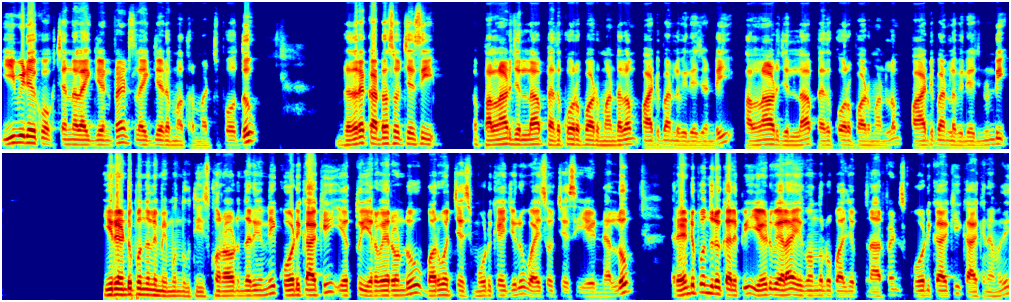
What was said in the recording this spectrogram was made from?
ఈ వీడియోకి ఒక చిన్న లైక్ చేయండి ఫ్రెండ్స్ లైక్ చేయడం మాత్రం మర్చిపోవద్దు. బ్రదర్ యొక్క అడ్రస్ వచ్చేసి పల్నాడు జిల్లా పెదకూరపాడు మండలం పాటిబండ్ల విలేజ్ అండి. పల్నాడు జిల్లా పెదకూరపాడు మండలం పాటిబండ్ల విలేజ్ నుండి ఈ రెండు పుంజులు మీ ముందుకు తీసుకొని రావడం జరిగింది. కోడికాకి ఎత్తు ఇరవై రెండు బరువు వచ్చేసి మూడు కేజీలు వయసు వచ్చేసి ఏడు నెలలు. రెండు పుంజులు కలిపి ఏడు వేల ఐదు వందల రూపాయలు చెప్తున్నారు ఫ్రెండ్స్ కోడికాకి కాకినమది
